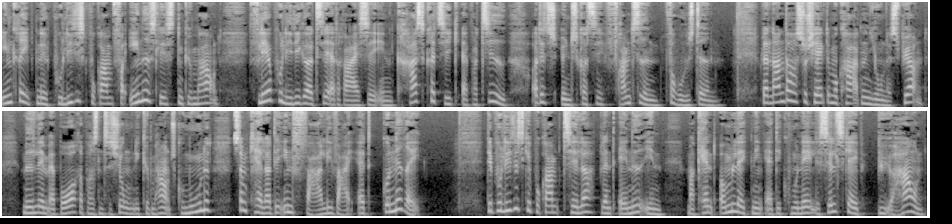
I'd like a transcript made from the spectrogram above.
indgribende politisk program fra Enhedslisten København flere politikere til at rejse en kras kritik af partiet og dets ønsker til fremtiden for hovedstaden. Blandt andre Socialdemokraten Jonas Bjørn, medlem af borgerrepræsentationen i Københavns Kommune, som kalder det en farlig vej at gå nedad. Det politiske program tæller blandt andet en markant omlægning af det kommunale selskab By og Havn,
